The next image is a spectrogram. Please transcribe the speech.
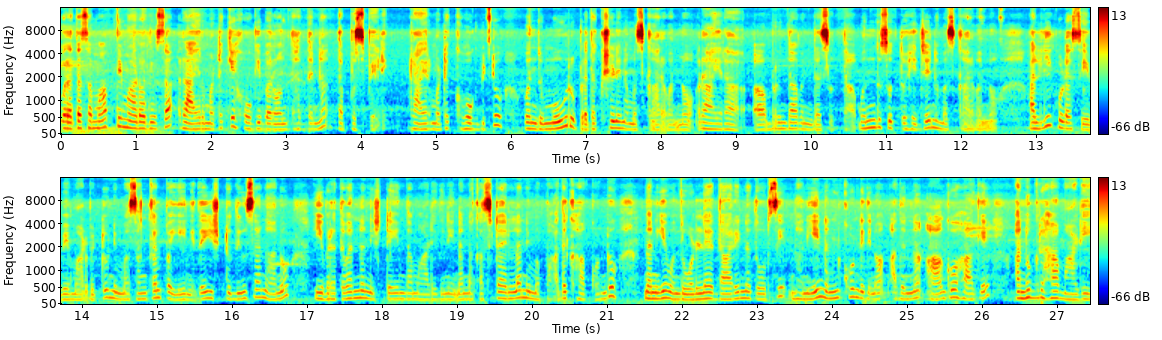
ವ್ರತ ಸಮಾಪ್ತಿ ಮಾಡೋ ದಿವಸ ರಾಯರ ಮಠಕ್ಕೆ ಹೋಗಿ ಬರುವಂತಹದ್ದನ್ನು ತಪ್ಪಿಸ್ಬೇಡಿ. ರಾಯರ ಮಠಕ್ಕೆ ಹೋಗಿಬಿಟ್ಟು ಒಂದು ಮೂರು ಪ್ರದಕ್ಷಿಣೆ ನಮಸ್ಕಾರವನ್ನು ರಾಯರ ಬೃಂದಾವನದ ಸುತ್ತ, ಒಂದು ಸುತ್ತು ಹೆಜ್ಜೆ ನಮಸ್ಕಾರವನ್ನು ಅಲ್ಲಿ ಕೂಡ ಸೇವೆ ಮಾಡಿಬಿಟ್ಟು ನಿಮ್ಮ ಸಂಕಲ್ಪ ಏನಿದೆ ಇಷ್ಟು ದಿವಸ ನಾನು ಈ ವ್ರತವನ್ನು ನಿಷ್ಠೆಯಿಂದ ಮಾಡಿದ್ದೀನಿ. ನನ್ನ ಕಷ್ಟ ಎಲ್ಲ ನಿಮ್ಮ ಪಾದಕ್ಕೆ ಹಾಕ್ಕೊಂಡು ನನಗೆ ಒಂದು ಒಳ್ಳೆಯ ದಾರಿನ ತೋರಿಸಿ ನಾನು ಏನು ಅಂದ್ಕೊಂಡಿದ್ದೀನೋ ಅದನ್ನು ಆಗೋ ಹಾಗೆ ಅನುಗ್ರಹ ಮಾಡಿ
